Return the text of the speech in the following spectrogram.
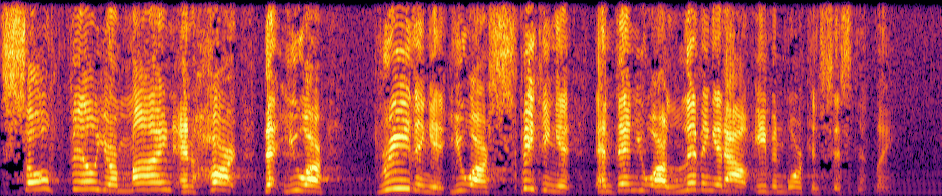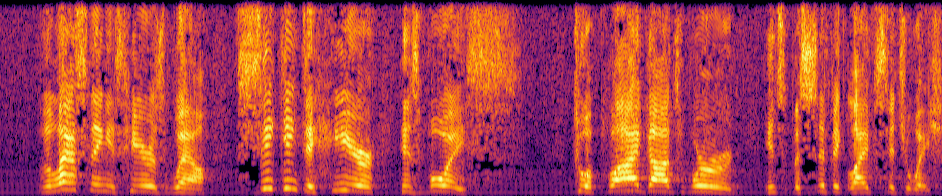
so fill your mind and heart that you are breathing it, you are speaking it, and then you are living it out even more consistently the last thing is here as well seeking to hear his voice, to apply God's word in specific life situations.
